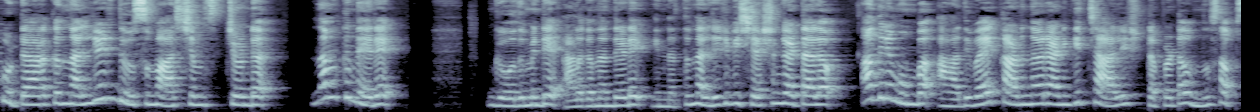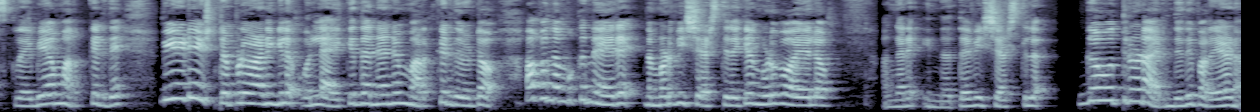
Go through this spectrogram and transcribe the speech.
കൂട്ടുകാർക്ക് നല്ലൊരു ദിവസം ആശംസിച്ചുകൊണ്ട് നമുക്ക് നേരെ ഗൗതമിന്റെ അളകനന്ദയുടെ ഇന്നത്തെ നല്ലൊരു വിശേഷം കേട്ടാലോ? അതിനു മുമ്പ് ആദ്യമായി കാണുന്നവരാണെങ്കിൽ ചാലി ഇഷ്ടപ്പെട്ട ഒന്ന് സബ്സ്ക്രൈബ് ചെയ്യാൻ മറക്കരുത്. വീഡിയോ ഇഷ്ടപ്പെടുവാണെങ്കിൽ ഒരു ലൈക്ക് തന്നെ മറക്കരുത് കേട്ടോ. അപ്പൊ നമുക്ക് നേരെ നമ്മുടെ വിശേഷത്തിലേക്ക് അങ്ങോട്ട് പോയാലോ? അങ്ങനെ ഇന്നത്തെ വിശേഷത്തിൽ ഗൗതത്തിനോട് അരുന്ധതി പറയാണ്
